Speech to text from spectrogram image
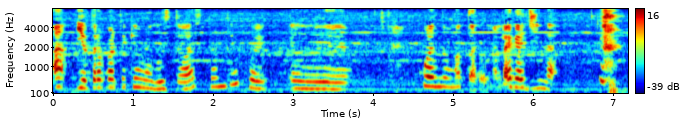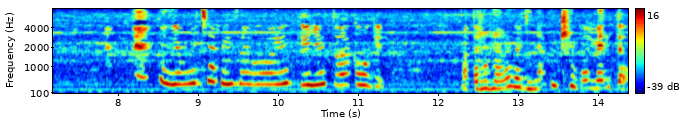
Ah, y otra parte que me gustó bastante fue eh, cuando mataron a la gallina. me dio mucha risa, amor. Es que yo estaba como que ¿Mataron a la gallina? ¿En qué momento?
